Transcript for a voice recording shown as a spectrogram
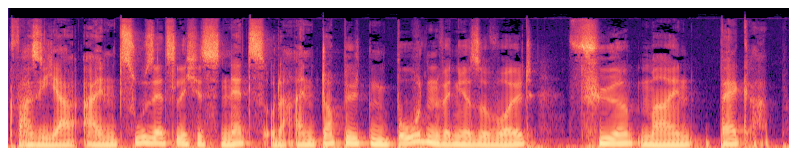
quasi ja ein zusätzliches Netz oder einen doppelten Boden, wenn ihr so wollt, für mein Backup.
